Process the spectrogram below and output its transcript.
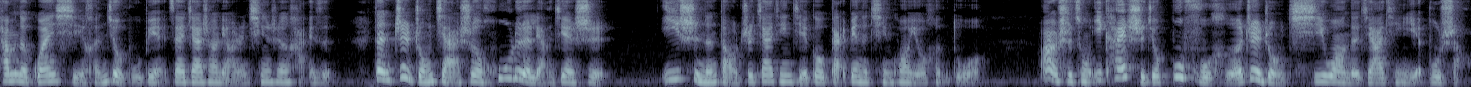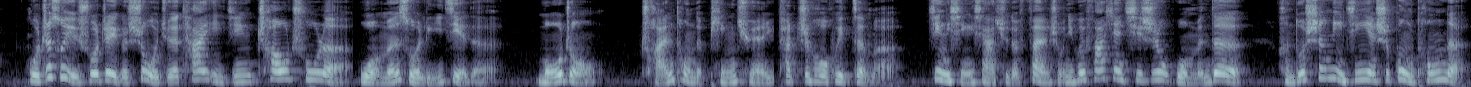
他们的关系很久不变，再加上两人亲生孩子，但这种假设忽略了两件事：一是能导致家庭结构改变的情况有很多；二是从一开始就不符合这种期望的家庭也不少。我之所以说这个，是我觉得它已经超出了我们所理解的某种传统的平权，它之后会怎么进行下去的范畴。你会发现，其实我们的很多生命经验是共通的。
